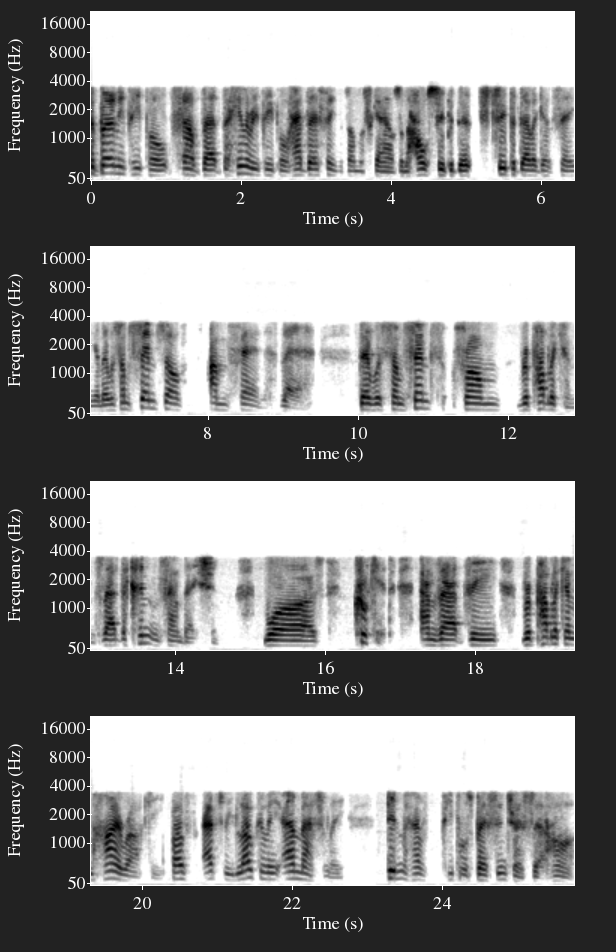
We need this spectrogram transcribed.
the Bernie people felt that the Hillary people had their fingers on the scales and the whole super de- super delegate thing, and there was some sense of unfairness there. There was some sense from Republicans that the Clinton Foundation was crooked and that the Republican hierarchy, both actually locally and nationally, didn't have people's best interests at heart.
